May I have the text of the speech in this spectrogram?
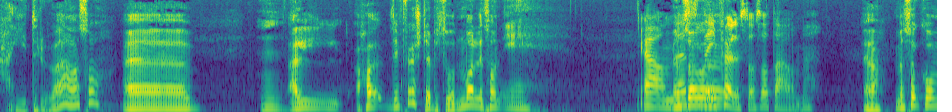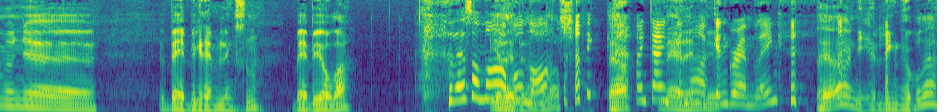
Jeg tror jeg, altså. Eh, Mm. jeg, den første episoden var litt sånn eh. Ja, men Men det, så- den føles også at jeg var med. ja. Men så kom hun uh, baby-gremlingsen. Baby Yoda. Det er sånn nabo nå. altså. Ja, Han tenker naken gremling. Ja, han er- ligner jo på det.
